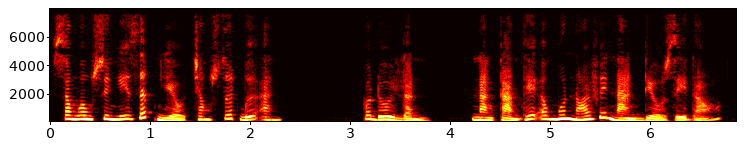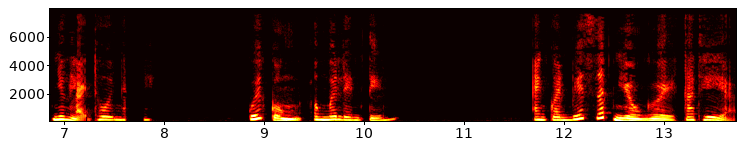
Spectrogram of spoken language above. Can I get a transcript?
song ông suy nghĩ rất nhiều trong suốt bữa ăn. Có đôi lần, nàng cảm thấy ông muốn nói với nàng điều gì đó, nhưng lại thôi ngay. Cuối cùng, ông mới lên tiếng. Anh quen biết rất nhiều người, Cathy ạ.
